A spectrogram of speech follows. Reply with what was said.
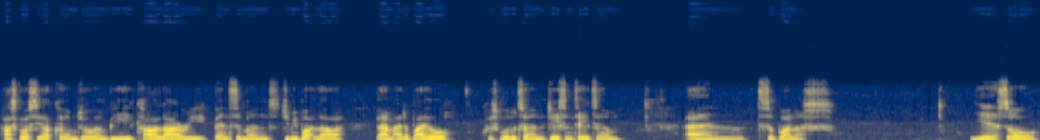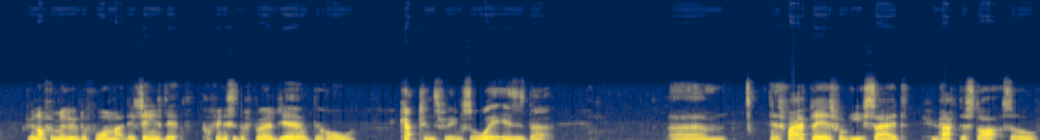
Pascal Siakam, Joel Embiid, Kyle Lowry, Ben Simmons, Jimmy Butler, Bam Adebayo, Khris Middleton, Jayson Tatum, and Sabonis. Yeah, so if you're not familiar with the format, they changed it. I think this is the third year of the whole captains thing. So what it is is that um, there's five players from each side who have to start. So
